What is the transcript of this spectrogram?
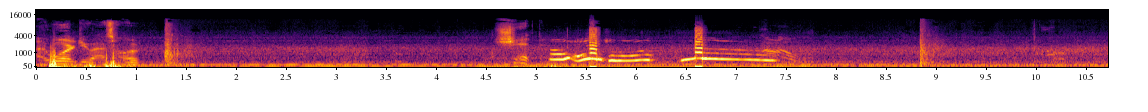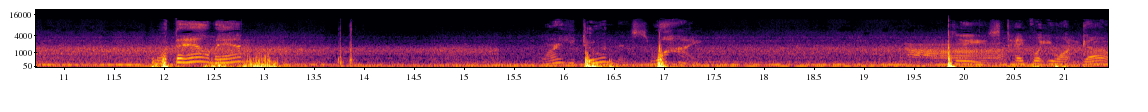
I warned you, asshole. Shit. Oh, Angelo, no. What the hell, man? Why are you doing this? Why? Please, take what you want and go.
